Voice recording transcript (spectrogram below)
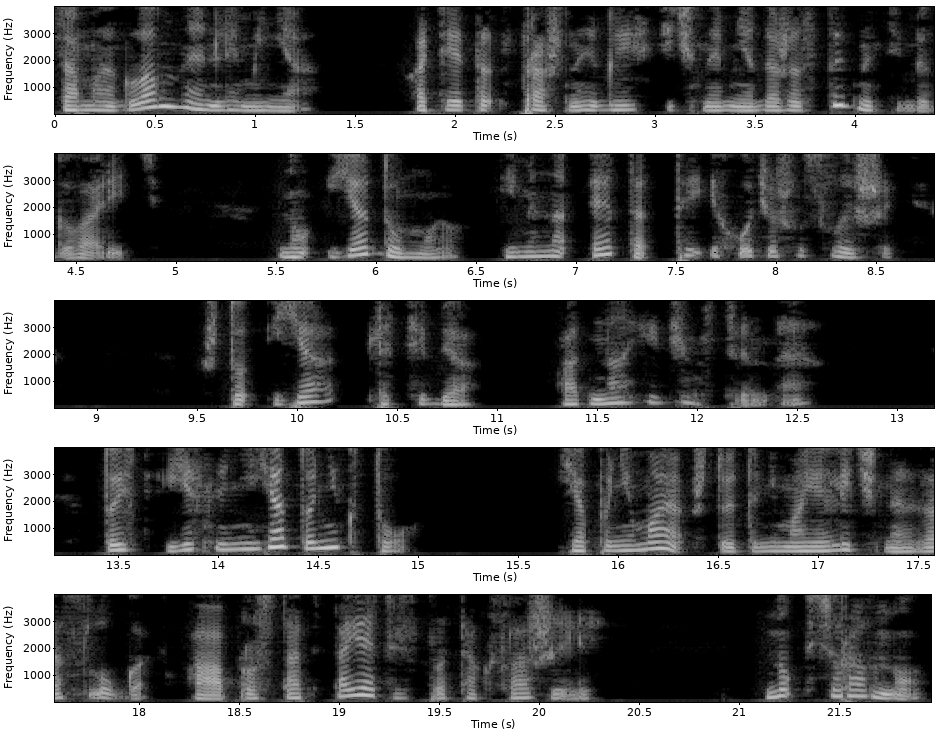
Самое главное для меня, хотя это страшно эгоистично и мне даже стыдно тебе говорить, но я думаю, именно это ты и хочешь услышать. Что я для тебя одна единственная. То есть, если не я, то никто. Я понимаю, что это не моя личная заслуга, а просто обстоятельства так сложились. Но все равно,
